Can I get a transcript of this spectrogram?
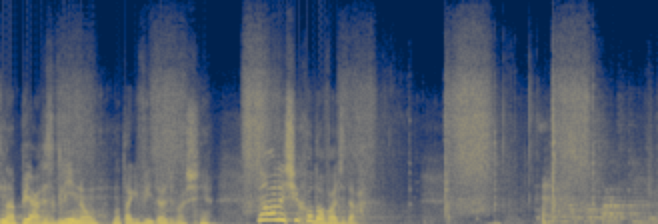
Na piach z gliną. No tak widać właśnie. No ale się hodować da. Posadzki były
